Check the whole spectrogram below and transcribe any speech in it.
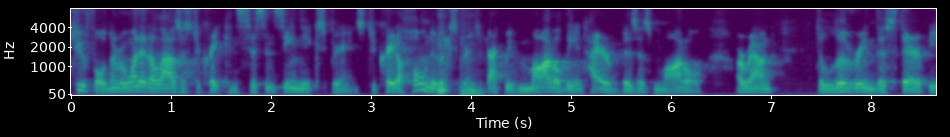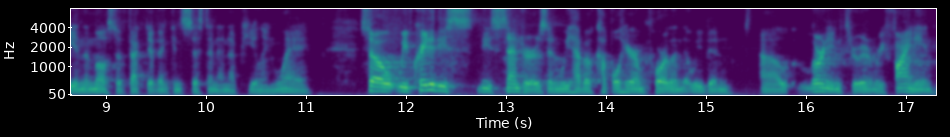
twofold. Number one, it allows us to create consistency in the experience, to create a whole new experience. In fact, we've modeled the entire business model around delivering this therapy in the most effective and consistent and appealing way. So we've created these these centers, and we have a couple here in Portland that we've been uh, learning through and refining.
